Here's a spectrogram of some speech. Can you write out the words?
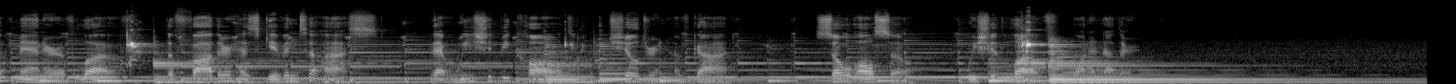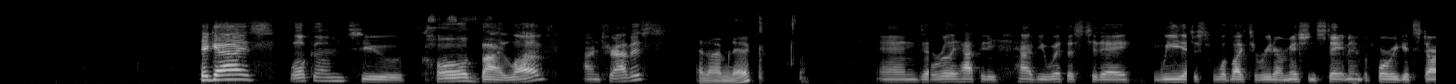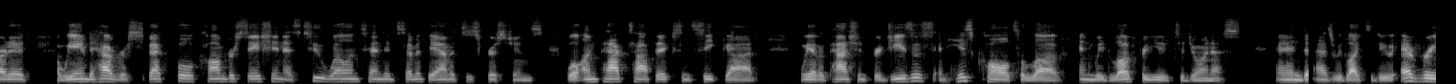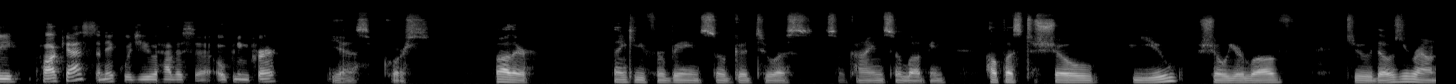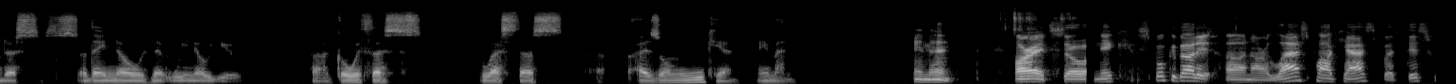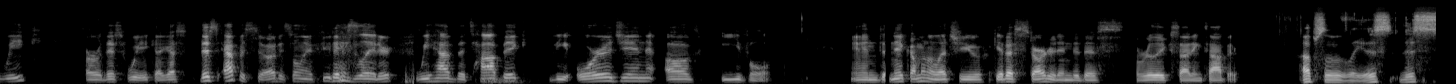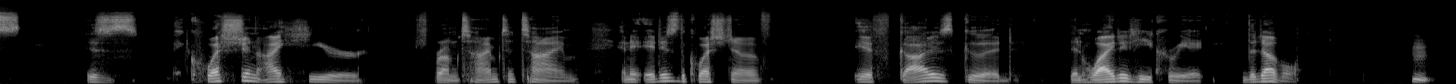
what manner of love the Father has given to us that we should be called children of God. So also we should love one another. Hey guys, welcome to Called by Love. I'm Travis. And I'm Nick. And uh, we're really happy to have you with us today. We just would like to read our mission statement before we get started. We aim to have respectful conversation as two well intended Seventh day Adventist Christians will unpack topics and seek God. We have a passion for Jesus and his call to love, and we'd love for you to join us. And as we'd like to do every podcast, Nick, would you have us an opening prayer? Yes, of course. Father, thank you for being so good to us, so kind, so loving. Help us to show you, show your love to those around us so they know that we know you. Uh, go with us, bless us uh, as only you can. Amen. Amen. All right. So Nick spoke about it on our last podcast, but this week, or this week, I guess, this episode, it's only a few days later, we have the topic the origin of evil. And Nick, I'm going to let you get us started into this really exciting topic. Absolutely. This this is a question I hear from time to time, and it, it is the question of if God is good, then why did He create the devil? Hmm.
